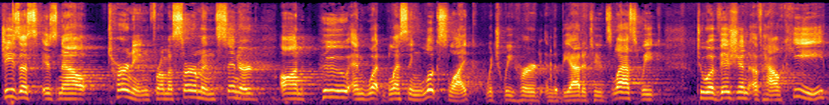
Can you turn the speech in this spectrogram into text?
Jesus is now turning from a sermon centered on who and what blessing looks like, which we heard in the Beatitudes last week, to a vision of how he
